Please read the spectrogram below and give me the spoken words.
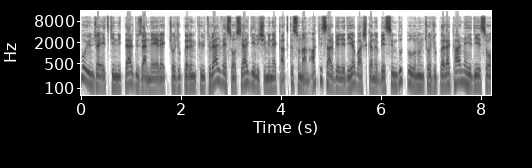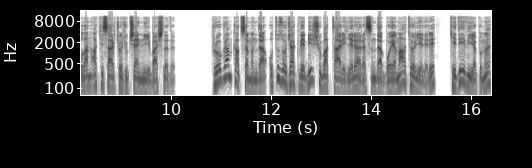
boyunca etkinlikler düzenleyerek çocukların kültürel ve sosyal gelişimine katkı sunan Akhisar Belediye Başkanı Besim Dutlulu'nun çocuklara karne hediyesi olan Akhisar Çocuk Şenliği başladı. Program kapsamında 30 Ocak ve 1 Şubat tarihleri arasında boyama atölyeleri, kedi evi yapımı,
